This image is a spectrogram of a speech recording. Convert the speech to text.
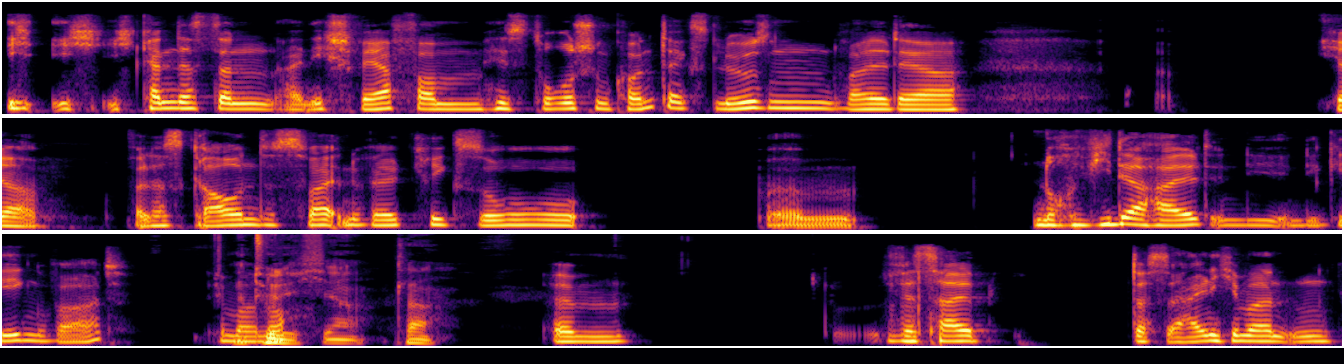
ich, ich, ich kann das dann eigentlich schwer vom historischen Kontext lösen, weil der, ja, weil das Grauen des Zweiten Weltkriegs so ähm, noch wieder halt in die, in die Gegenwart. Immer Natürlich, noch. ja, klar. Ähm, weshalb das eigentlich immer ein,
